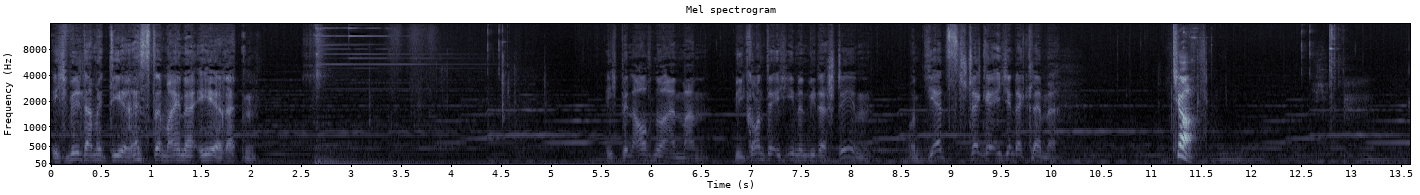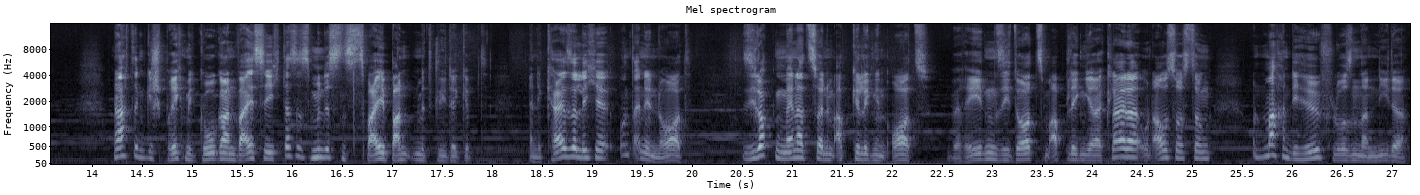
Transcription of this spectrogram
Ich will damit die Reste meiner Ehe retten. Ich bin auch nur ein Mann. Wie konnte ich ihnen widerstehen? Und jetzt stecke ich in der Klemme. Tja. Nach dem Gespräch mit Gogan weiß ich, dass es mindestens zwei Bandenmitglieder gibt. Eine kaiserliche und eine Nord. Sie locken Männer zu einem abgelegenen Ort, überreden sie dort zum Ablegen ihrer Kleider und Ausrüstung und machen die Hilflosen dann nieder.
